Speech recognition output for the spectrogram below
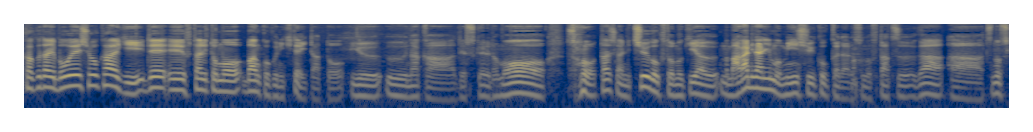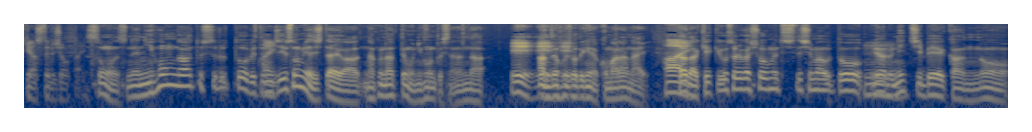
拡大防衛省会議で、えー、2人ともバンコクに来ていたという中ですけれどもそう確かに中国と向き合う、まあ、曲がりなりにも民主主義国家であるその2つがあ角突き合わせている状態。そうですね。日本側とすると別に G ソミア自体がなくなっても日本としてはなんだ安全保障的には困らない、ただ結局それが消滅してしまうと、いわゆる日米間の、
